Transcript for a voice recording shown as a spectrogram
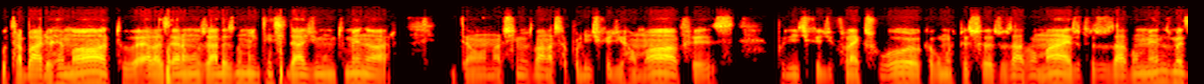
o trabalho remoto, elas eram usadas numa intensidade muito menor. Então, nós tínhamos lá nossa política de home office, política de flex work, algumas pessoas usavam mais, outras usavam menos, mas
